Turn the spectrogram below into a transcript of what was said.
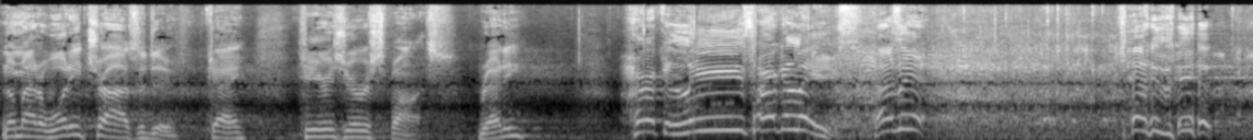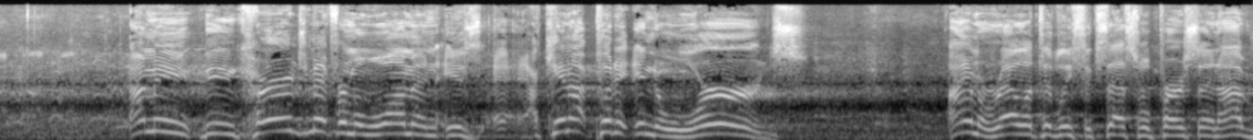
No matter what he tries to do, okay? Here's your response. Ready? Hercules, Hercules. That's it. That is it. I mean, the encouragement from a woman is, I cannot put it into words. I am a relatively successful person. I've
